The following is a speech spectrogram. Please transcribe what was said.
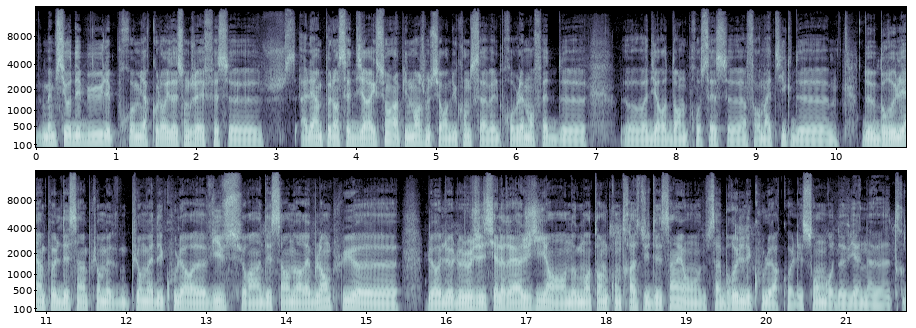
même si au début, les premières colorisations que j'avais faites allaient un peu dans cette direction, rapidement, je me suis rendu compte que ça avait le problème, en fait, de, on va dire, dans le process euh, informatique, de, de brûler un peu le dessin. Plus on, met, plus on met des couleurs euh, vives sur un dessin en noir et blanc, plus euh, le, logiciel réagit en augmentant le contraste du dessin et on, ça brûle les couleurs, quoi. Les sombres deviennent tout,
